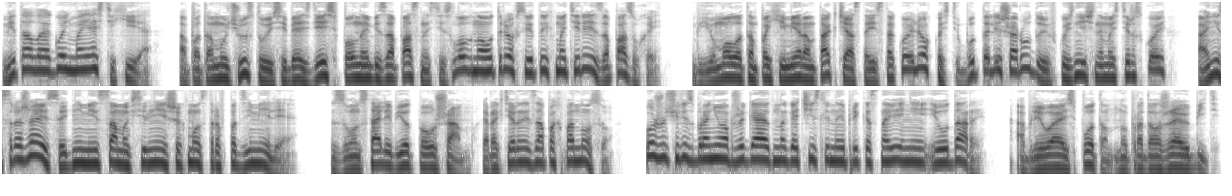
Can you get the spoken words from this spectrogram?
Металл и огонь моя стихия, а потому чувствую себя здесь в полной безопасности, словно у трех святых матерей за пазухой. Бью молотом по химерам так часто и с такой легкостью, будто лишь орудую в кузнечной мастерской, не сражаюсь с одними из самых сильнейших монстров подземелья. Звон стали бьет по ушам, характерный запах по носу. Кожу через броню обжигают многочисленные прикосновения и удары. Обливаюсь потом, но продолжаю бить.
